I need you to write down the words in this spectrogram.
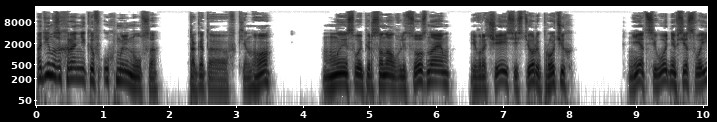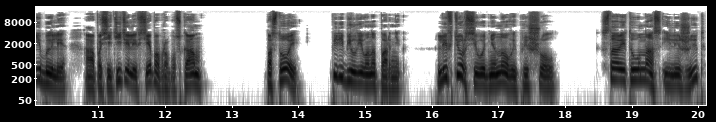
Один из охранников ухмыльнулся. Так это в кино? Мы свой персонал в лицо знаем, и врачей, и сестер, и прочих. Нет, сегодня все свои были, а посетители все по пропускам. Постой, перебил его напарник. Лифтер сегодня новый пришел. Старый-то у нас и лежит.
